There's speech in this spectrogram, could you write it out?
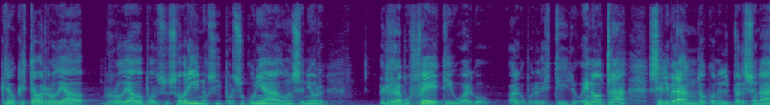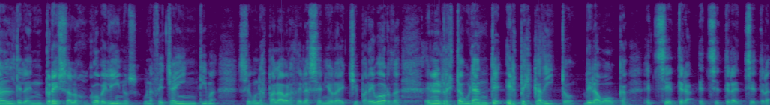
creo que estaba rodeado, rodeado por sus sobrinos y por su cuñado, un señor Rabufetti o algo algo por el estilo. En otra, celebrando con el personal de la empresa Los Gobelinos, una fecha íntima, según las palabras de la señora Echepareborda, en el restaurante El Pescadito de la Boca, etcétera, etcétera, etcétera.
